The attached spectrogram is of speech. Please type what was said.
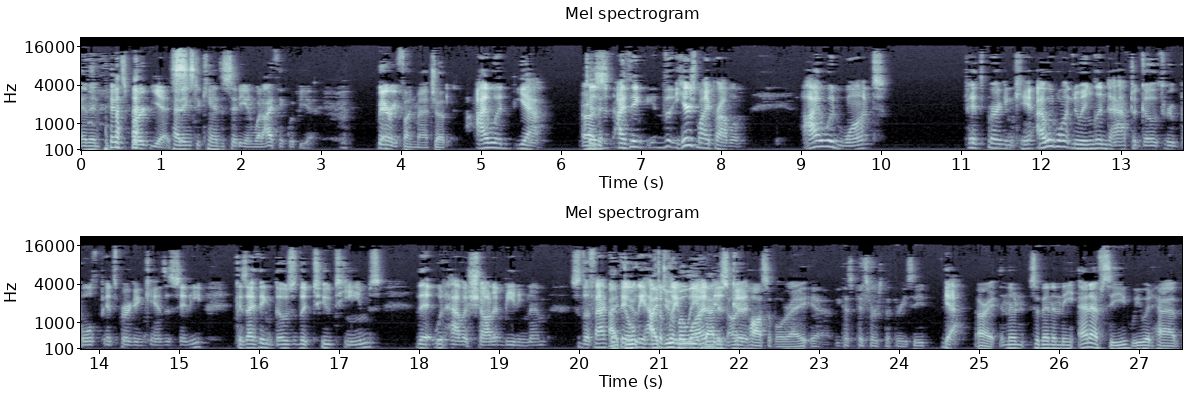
and then Pittsburgh Yes. heading to Kansas City in what I think would be a very fun matchup. I would, yeah, Uh, because I think th- here's my problem. I would want Pittsburgh and Can- I would want New England to have to go through both Pittsburgh and Kansas City because I think those are the two teams that would have a shot at beating them. So the fact that I they do, only have I to do play believe one that is is good. impossible, right? Yeah, because Pittsburgh's the three seed. Yeah, All right, and then so then in the NFC we would have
